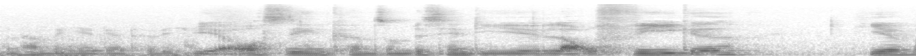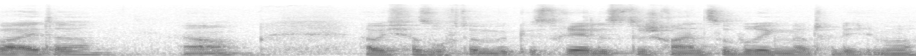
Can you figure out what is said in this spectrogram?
Dann haben wir hier natürlich, wie ihr auch sehen könnt, so ein bisschen die Laufwege hier weiter. Ja, habe ich versucht, da möglichst realistisch reinzubringen, natürlich immer.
